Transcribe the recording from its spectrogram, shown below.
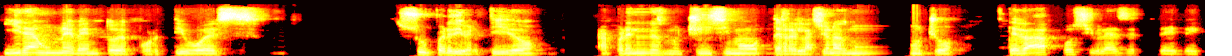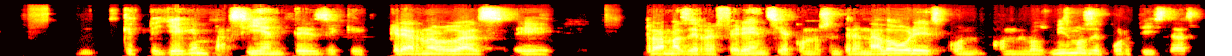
ir a un evento deportivo es súper divertido, aprendes muchísimo, te relacionas mucho, te da posibilidades de, que te lleguen pacientes, de que crear nuevas eh, ramas de referencia con los entrenadores, con, con los mismos deportistas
